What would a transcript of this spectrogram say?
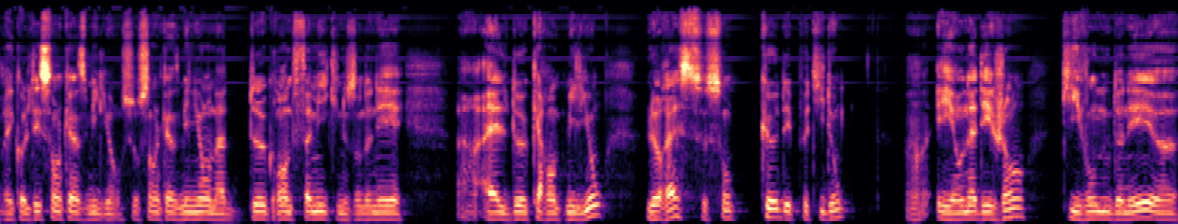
récolté 115 millions. Sur 115 millions, on a deux grandes familles qui nous ont donné à elles deux 40 millions. Le reste, ce sont que des petits dons. Hein. Et on a des gens qui vont nous donner euh,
